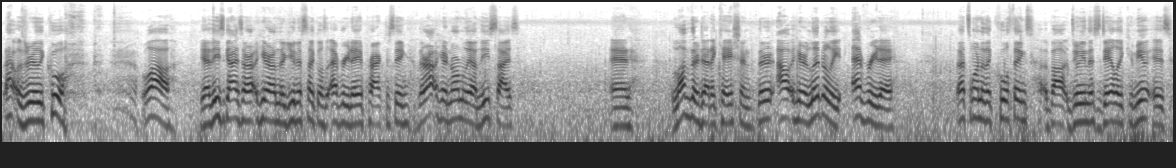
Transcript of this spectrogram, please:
That was really cool. wow. Yeah, these guys are out here on their unicycles every day practicing. They're out here normally on these sides and love their dedication. They're out here literally every day. That's one of the cool things about doing this daily commute is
